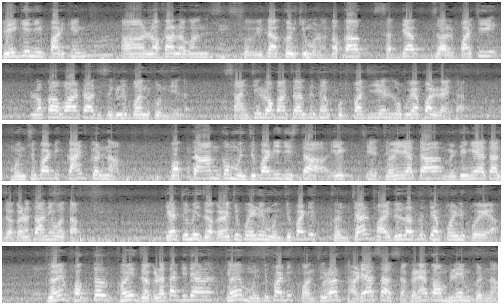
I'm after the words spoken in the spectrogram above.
बेगीन ही पार्किंग लोकांक लागून सुविधा करची म्हणून. लोकांक सद्याक चलपाची लोकां वाट आहा ती सगळी बंद करून दिल्या. सांजची लोकांक चलता थंय फुटपाथीचेर लोक वेपार लायता म्युन्सिपाल्टी कांयच करना. फक्त आमकां मुन्सिपाल्टी दिसता एक थंय येता मिटिंगे येता झगडता आनी वता. ते तुमी झगडाचे पयलीं मुन्सिपाल्टी खंयच्यान फायदो जातलो तें पयलीं पळया. थंय फक्त खंय झगडता कित्याक थंय मुन्सिपाल्टी कॉन्ट्रोलर थोडे आसा सगळ्यांक हांव ब्लेम करना.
